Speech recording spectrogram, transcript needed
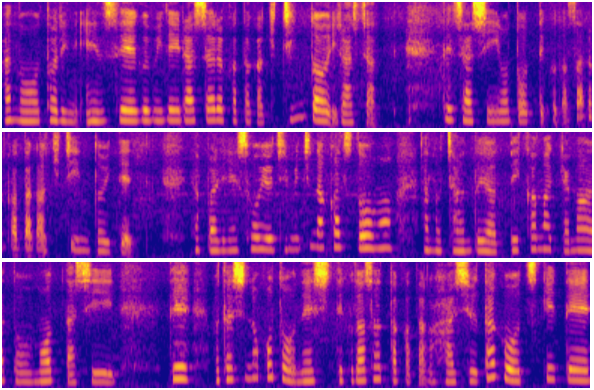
あの撮りに遠征組でいらっしゃる方がきちんといらっしゃってで写真を撮ってくださる方がきちんといてやっぱりねそういう地道な活動もあのちゃんとやっていかなきゃなと思ったしで私のことをね知ってくださった方がハッシュタグをつけて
